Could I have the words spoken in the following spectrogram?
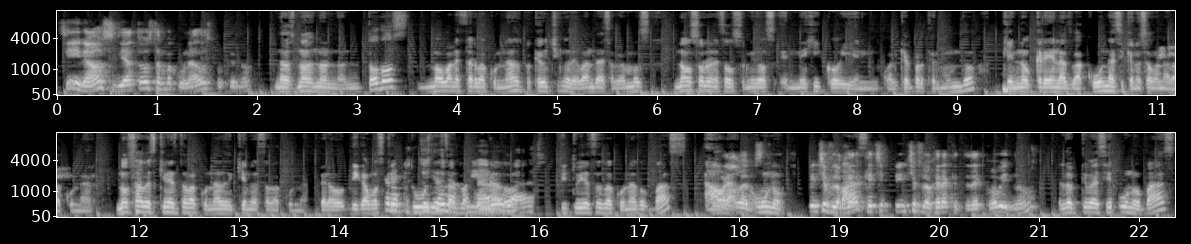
Sí, no, si ya todos están vacunados, ¿por qué no? No, no, no, no, todos no van a estar vacunados porque hay un chingo de bandas, sabemos, no solo en Estados Unidos, en México y en cualquier parte del mundo, que no creen las vacunas y que no se van a vacunar. No sabes quién está vacunado y quién no está vacunado, pero digamos que pues tú, ya estás vacunado, si tú ya estás vacunado, ¿vas? Ahora, pues, uno. Pinche flojera, pinche flojera que te dé COVID, ¿no? Es lo que te iba a decir, uno, ¿vas?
